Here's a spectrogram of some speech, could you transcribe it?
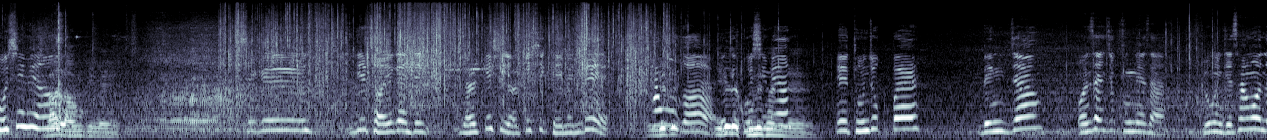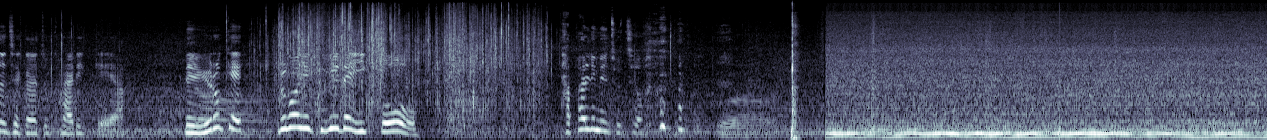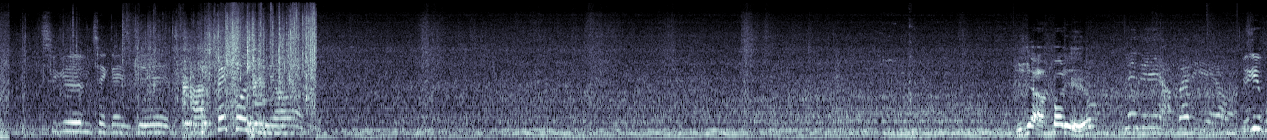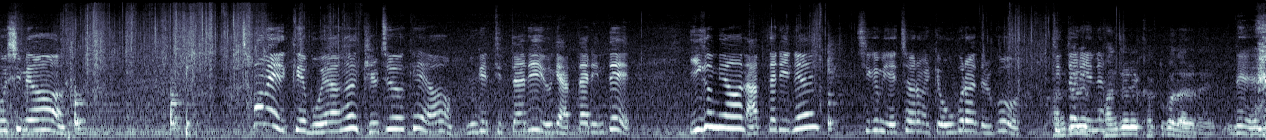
보시면 말 나온 김에 지금 이게 저희가 이제 10개씩 10개씩 되는데 상호가 이게 이렇게 다 보시면 국내산이네. 예, 돈족발, 냉장, 원산지 국내산. 요거 이제 상호는 제가 좀 가릴게요. 네, 이렇게 물건이 구비돼 있고 다 팔리면 좋죠. 와. 지금 제가 이제 다 뺐거든요. 이게 앞발이에요? 네네, 앞발이에요. 여기 보시면 처음에 이렇게 모양은 길쭉해요. 요게 뒷다리, 요게 앞다리인데 익으면 앞다리는 지금 얘처럼 이렇게 오그라들고 관절의, 뒷다리는 관절의 각도가 다르네. 네.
